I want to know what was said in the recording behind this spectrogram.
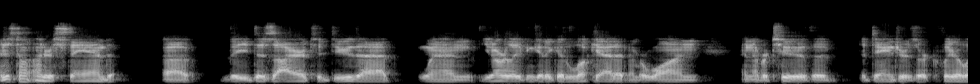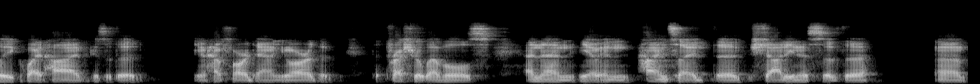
I just don't understand uh, the desire to do that when you don't really even get a good look at it. Number one, and number two, the the dangers are clearly quite high because of the you know how far down you are, the the pressure levels, and then you know in hindsight the shoddiness of the um,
